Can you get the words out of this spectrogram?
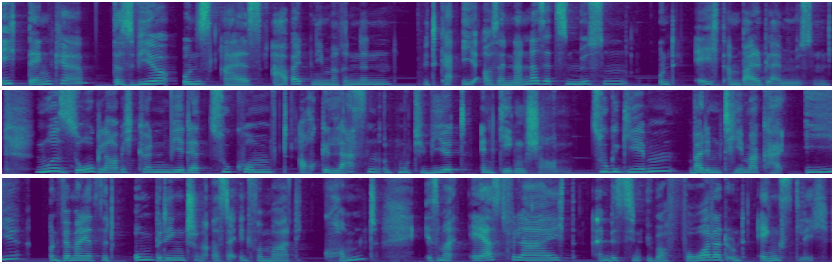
Ich denke, dass wir uns als Arbeitnehmerinnen mit KI auseinandersetzen müssen und echt am Ball bleiben müssen. Nur so, glaube ich, können wir der Zukunft auch gelassen und motiviert entgegenschauen. Zugegeben, bei dem Thema KI und wenn man jetzt nicht unbedingt schon aus der Informatik kommt, ist man erst vielleicht ein bisschen überfordert und ängstlich.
